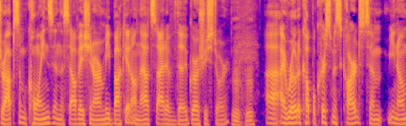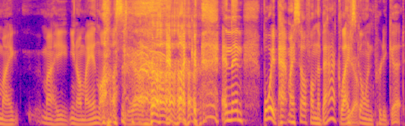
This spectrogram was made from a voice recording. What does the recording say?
dropped some coins in the Salvation Army bucket on the outside of the grocery store. Mm-hmm. Uh, I wrote a couple Christmas cards to you know my my you know my in-laws. and, like- and then boy, pat myself on the back. Life's going pretty good.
